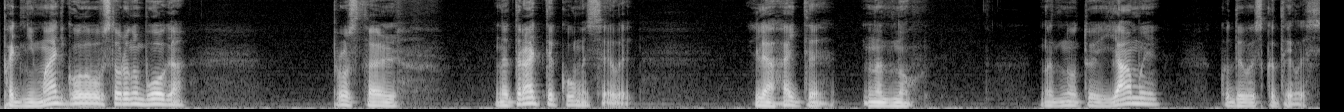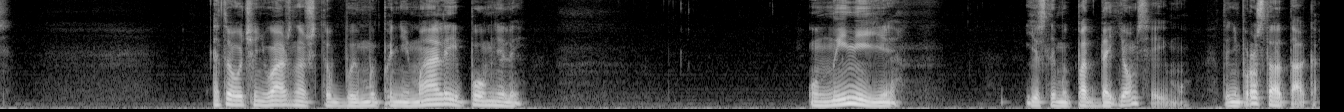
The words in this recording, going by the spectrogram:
поднимать голову в сторону Бога. Просто не тратьте куми сили, лягайте на дно. На дно той ямы, куда вы скатились. Это очень важно, чтобы мы понимали и помнили. Уныние, если мы поддаемся ему, это не просто атака,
